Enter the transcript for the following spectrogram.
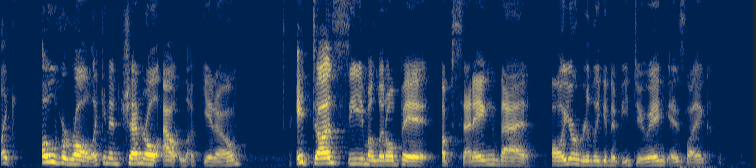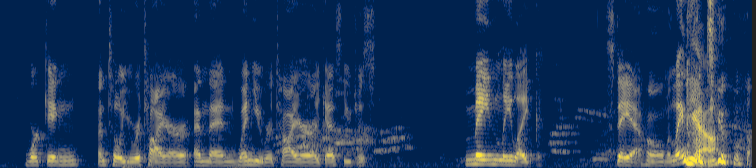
like overall, like in a general outlook, you know, it does seem a little bit upsetting that all you're really going to be doing is like working until you retire and then when you retire, I guess you just mainly like stay at home and like not Yeah. do much.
